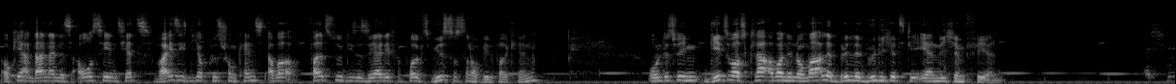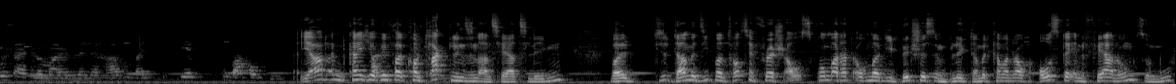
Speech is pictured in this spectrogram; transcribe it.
Okay, an deines Aussehens jetzt weiß ich nicht, ob du es schon kennst, aber falls du diese Serie verfolgst, wirst du es dann auf jeden Fall kennen. Und deswegen geht sowas klar, aber eine normale Brille würde ich jetzt dir eher nicht empfehlen. Ja, dann kann ich auf jeden Fall Kontaktlinsen ans Herz legen, weil damit sieht man trotzdem fresh aus und man hat auch mal die Bitches im Blick. Damit kann man auch aus der Entfernung, so Move,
